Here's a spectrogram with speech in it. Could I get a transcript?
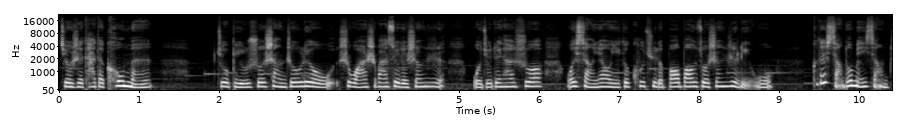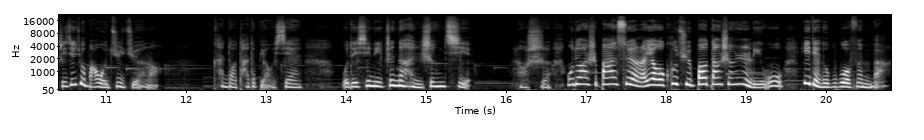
就是他的抠门。就比如说上周六是我二十八岁的生日，我就对他说我想要一个酷趣的包包做生日礼物，可他想都没想，直接就把我拒绝了。看到他的表现。我的心里真的很生气，老师，我都二十八岁了，要个酷趣包当生日礼物，一点都不过分吧？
